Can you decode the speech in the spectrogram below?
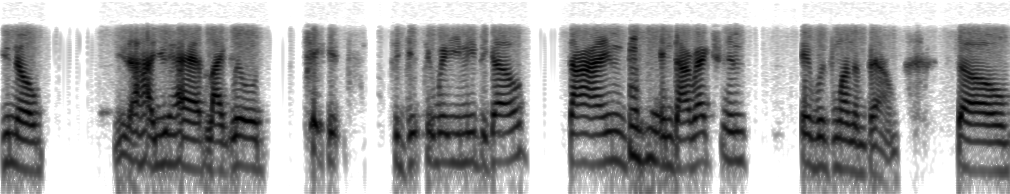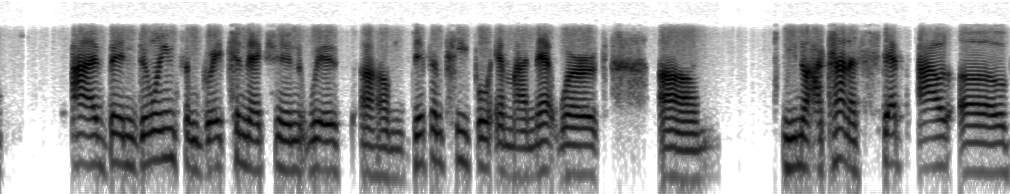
you know, you know how you have like little tickets to get to where you need to go, signs mm-hmm. and directions. It was one of them. So I've been doing some great connection with um, different people in my network. Um, you know, I kind of stepped out of,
